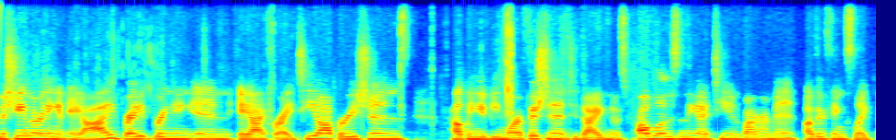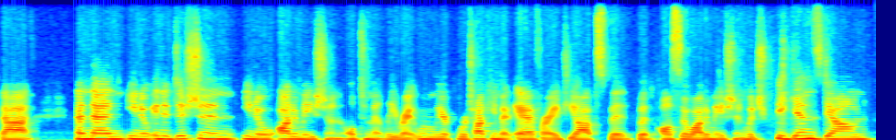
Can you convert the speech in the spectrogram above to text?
machine learning and AI, right? Bringing in AI for IT operations, helping you be more efficient to diagnose problems in the IT environment, other things like that. And then, you know, in addition, you know, automation ultimately, right? When we're, we're talking about AI for IT ops, but but also automation, which begins down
